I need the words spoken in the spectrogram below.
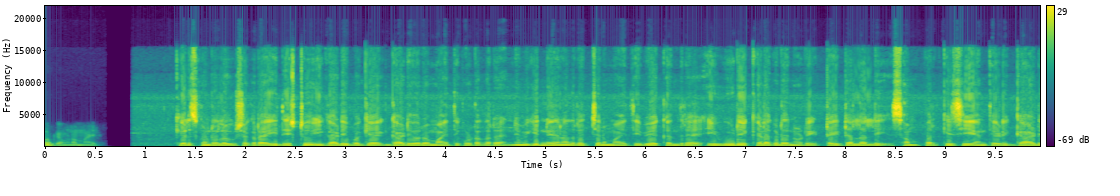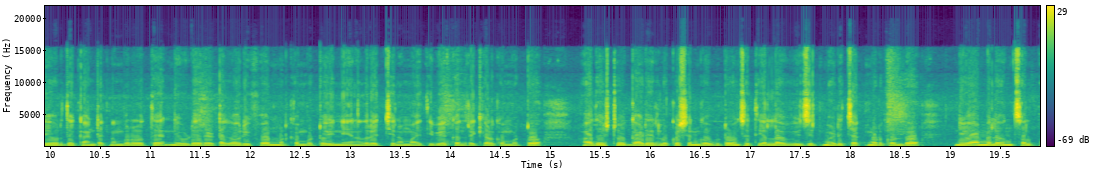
ಓಕೆ ಮೇಡಮ್ ಆಯ್ತು. ಕೇಳಿಸ್ಕೊಂಡ್ರಲ್ಲ ವೀಕ್ಷಕರೇ, ಇದಿಷ್ಟು ಈ ಗಾಡಿ ಬಗ್ಗೆ ಗಾಡಿಯವರ ಮಾಹಿತಿ ಕೊಟ್ಟಿದ್ದಾರೆ. ನಿಮಗಿನ್ನೂ ಏನಾದರೂ ಹೆಚ್ಚಿನ ಮಾಹಿತಿ ಬೇಕಂದರೆ ಈ ವಿಡಿಯೋ ಕೆಳಗಡೆ ನೋಡಿ, ಟೈಟಲಲ್ಲಿ ಸಂಪರ್ಕಿಸಿ ಅಂತೇಳಿ ಗಾಡಿಯವ್ರದ್ದೇ ಕಾಂಟ್ಯಾಕ್ಟ್ ನಂಬರ್ ಇರುತ್ತೆ ನೀವು ಡೈರೆಕ್ಟಾಗಿ ಅವ್ರಿಗೆ ಫೋನ್ ಮಾಡ್ಕೊಂಬಿಟ್ಟು ಇನ್ನೇನಾದರೂ ಹೆಚ್ಚಿನ ಮಾಹಿತಿ ಬೇಕಂದರೆ ಕೇಳ್ಕೊಂಬಿಟ್ಟು ಆದಷ್ಟು ಗಾಡಿಯ ಲೊಕೇಶನ್ಗೆ ಹೋಗ್ಬಿಟ್ಟು ಒಂದು ಸತಿ ಎಲ್ಲ ವಿಸಿಟ್ ಮಾಡಿ ಚೆಕ್ ಮಾಡಿಕೊಂಡು ನೀವು ಆಮೇಲೆ ಒಂದು ಸ್ವಲ್ಪ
